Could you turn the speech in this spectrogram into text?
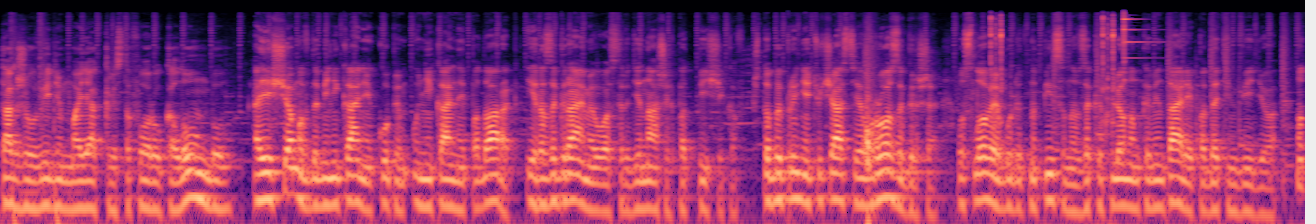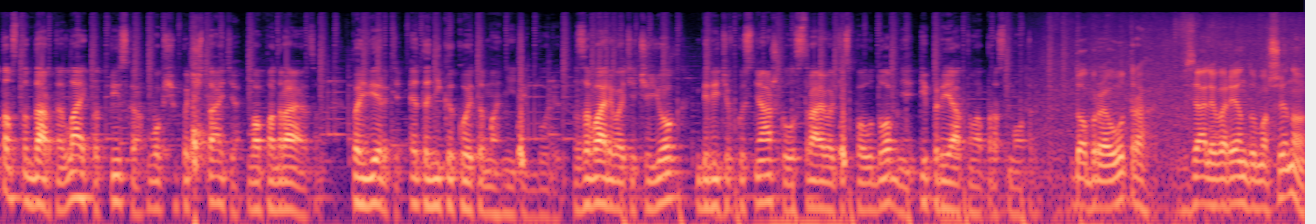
Также увидим маяк Кристофору Колумбу. А еще мы в Доминикане купим уникальный подарок и разыграем его среди наших подписчиков. Чтобы принять участие в розыгрыше, условия будут написаны в закрепленном комментарии под этим видео. Ну там стандартный лайк, подписка, в общем почитайте, вам понравится. Поверьте, это не какой-то магнитик будет. Заваривайте чаек, берите вкусняшку, устраивайтесь поудобнее и приятного просмотра. Доброе утро. Взяли в аренду машину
